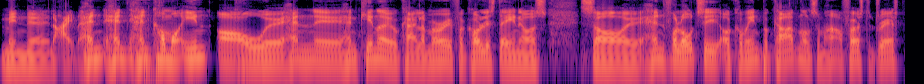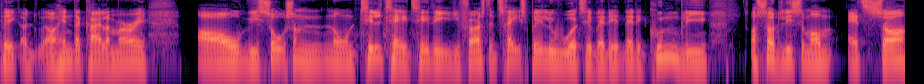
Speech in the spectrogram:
Men øh, nej, han, han, han kommer ind, og øh, han, øh, han kender jo Kyler Murray fra college-dagene også, så øh, han får lov til at komme ind på Cardinals, som har første draft pick, og, og henter Kyler Murray. Og vi så sådan nogle tiltag til det i de første tre spiluger til, hvad det, hvad det kunne blive. Og så er det ligesom om, at så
